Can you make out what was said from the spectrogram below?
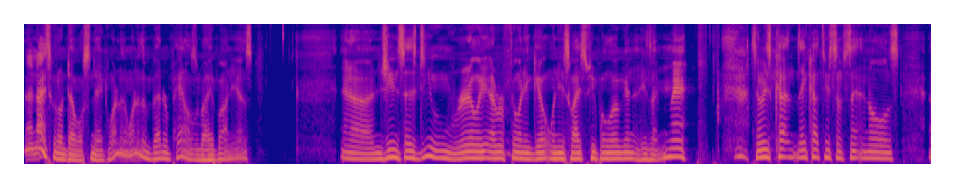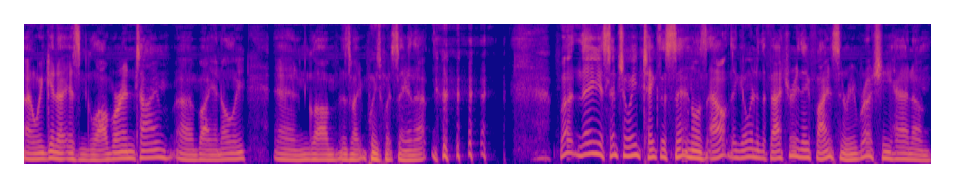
And a nice little double SNIKT. One of the, one of the better panels by Ibanez. And uh, Jean says, Do you really ever feel any guilt when you slice people, Logan? And he's like, Meh. So he's cut. They cut through some Sentinels. Uh, we get a it's Globberin time uh, by Anole, And Glob is like, please quit saying that. but they essentially take the Sentinels out. They go into the factory. They find Cerebra. She had, um,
